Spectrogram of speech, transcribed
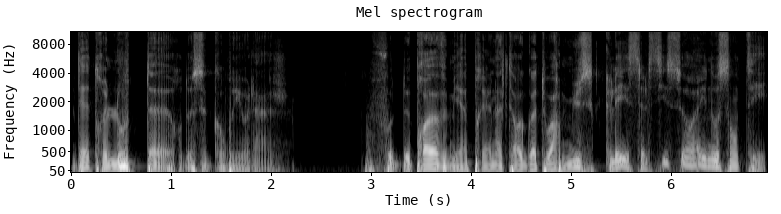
d'être l'auteur de ce cambriolage. Faute de preuves, mais après un interrogatoire musclé, celle-ci sera innocentée.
